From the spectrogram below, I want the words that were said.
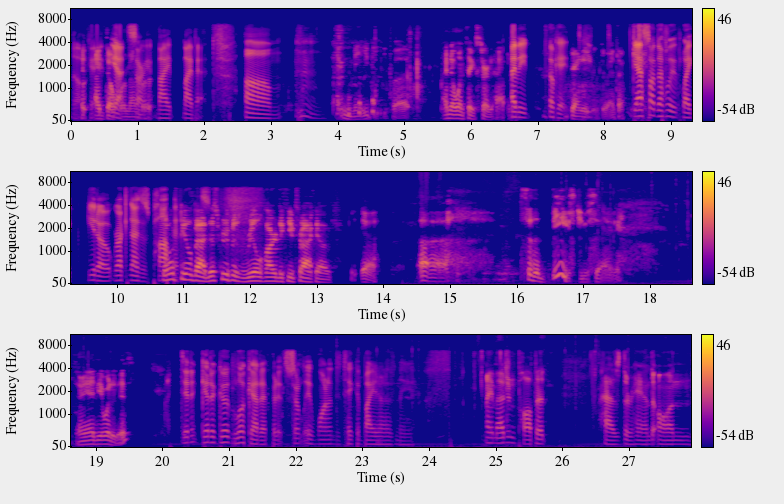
No, okay. I don't yeah, remember. Sorry, my my bad. Um Maybe, but I know when things started happening. I mean, okay. Granny didn't do anything. Gaston definitely like, you know, recognizes Pop. Don't feel bad. This group is real hard to keep track of. Yeah. Uh, so the beast, you say? Any idea what it is? Didn't get a good look at it, but it certainly wanted to take a bite out of me. I imagine Poppet has their hand on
